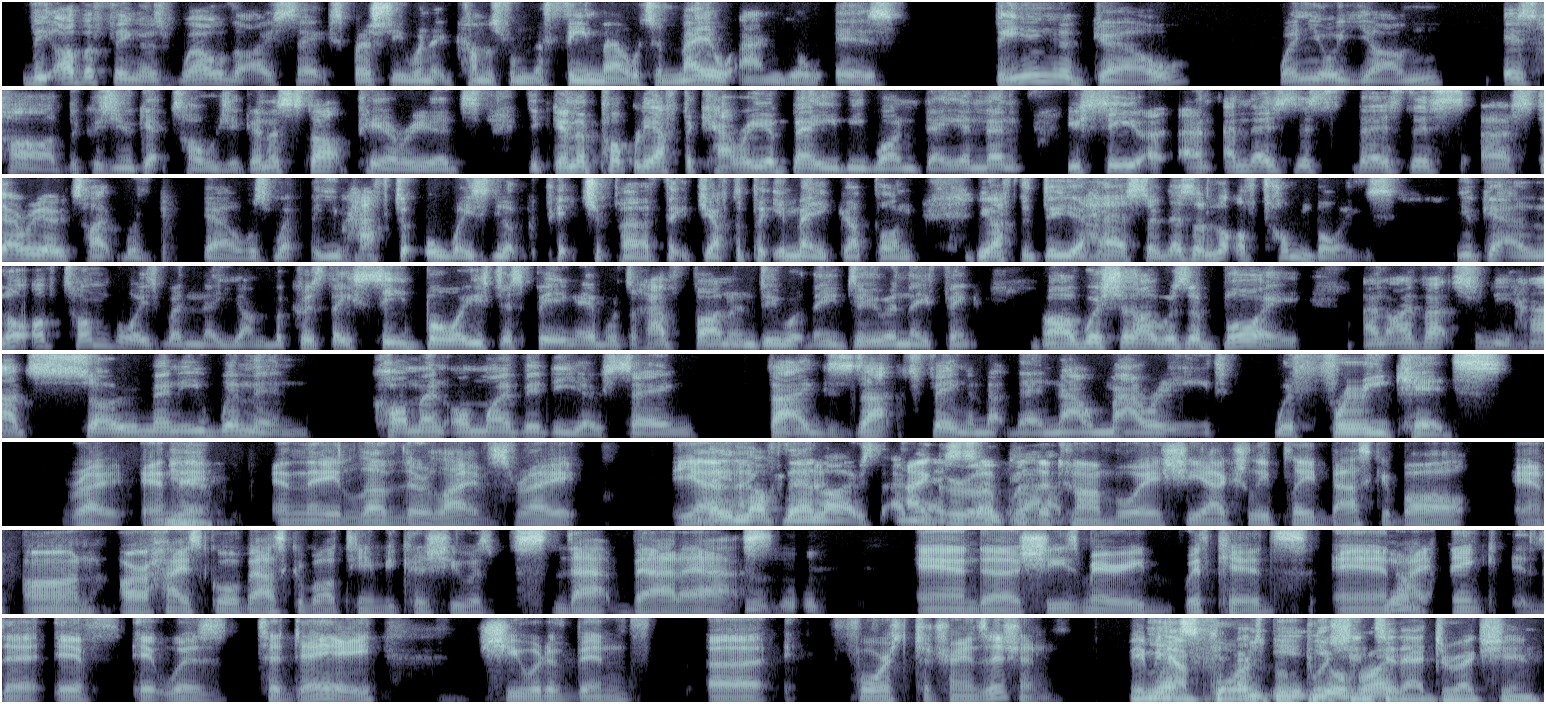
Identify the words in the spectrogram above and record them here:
the other thing as well that I say, especially when it comes from the female to male angle, is being a girl when you're young is hard because you get told you're going to start periods you're going to probably have to carry a baby one day and then you see uh, and, and there's this there's this uh, stereotype with girls where you have to always look picture perfect you have to put your makeup on you have to do your hair. So there's a lot of tomboys. You get a lot of tomboys when they're young because they see boys just being able to have fun and do what they do and they think oh, i wish i was a boy. And i've actually had so many women comment on my video saying that exact thing and that they're now married with three kids right and Yeah. they and they love their lives right yeah they I- love their lives and i grew so up with a tomboy she actually played basketball and on our high school basketball team because she was that badass Mhm. and uh, she's married with kids and Yep. i think that if it was today she would have been uh, forced to transition Maybe Yes, not forced, but pushed into right. that direction.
